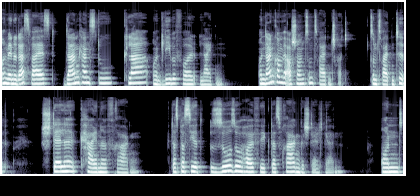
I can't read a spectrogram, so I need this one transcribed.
Und wenn du das weißt, dann kannst du klar und liebevoll leiten. Und dann kommen wir auch schon zum zweiten Schritt, zum zweiten Tipp. Stelle keine Fragen. Das passiert so, so häufig, dass Fragen gestellt werden. Und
